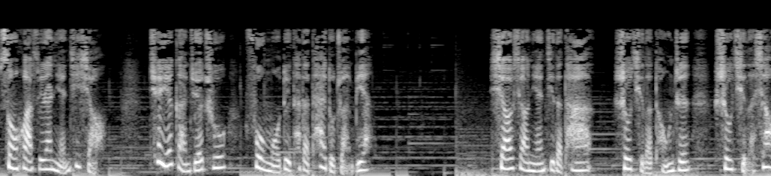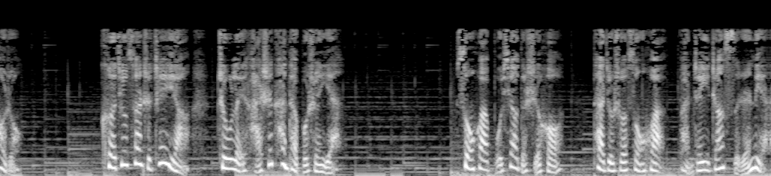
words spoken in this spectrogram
宋画虽然年纪小，却也感觉出父母对他的态度转变。小小年纪的他收起了童真，收起了笑容。可就算是这样，周磊还是看他不顺眼。宋画不笑的时候。他就说宋画板着一张死人脸，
